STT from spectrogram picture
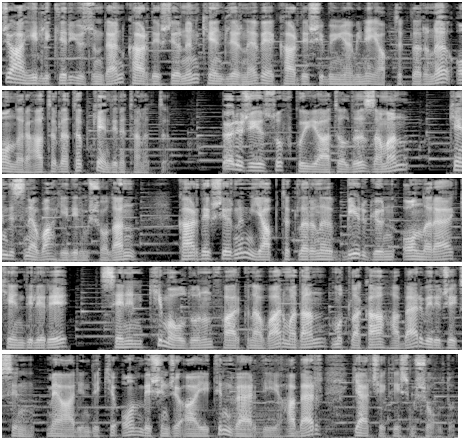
cahillikleri yüzünden kardeşlerinin kendilerine ve kardeşi Bünyamin'e yaptıklarını onlara hatırlatıp kendini tanıttı. Böylece Yusuf kuyuya atıldığı zaman kendisine vahyedilmiş olan kardeşlerinin yaptıklarını bir gün onlara kendileri senin kim olduğunun farkına varmadan mutlaka haber vereceksin mealindeki 15. ayetin verdiği haber gerçekleşmiş oldu.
